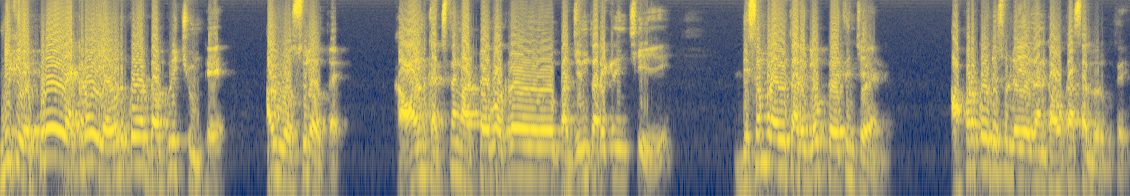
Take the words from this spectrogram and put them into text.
మీకు ఎప్పుడో ఎక్కడో ఎవరికో డబ్బులు ఇచ్చి ఉంటే అవి వసూలు అవుతాయి కావాలని ఖచ్చితంగా అక్టోబర్ పద్దెనిమిది తారీఖు నుంచి డిసెంబర్ ఐదో తారీఖులో ప్రయత్నం చేయండి. అప్పర్ కోటేశ్వరులు అయ్యేదానికి అవకాశాలు దొరుకుతాయి.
